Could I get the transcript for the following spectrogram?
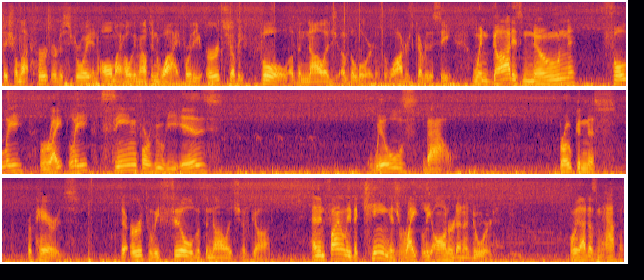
They shall not hurt or destroy in all my holy mountain. Why? For the earth shall be full of the knowledge of the Lord, as the waters cover the sea. When God is known fully, rightly, seen for who he is, wills bow. Brokenness repairs. The earth will be filled with the knowledge of God. And then finally, the king is rightly honored and adored. Boy, that doesn't happen.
